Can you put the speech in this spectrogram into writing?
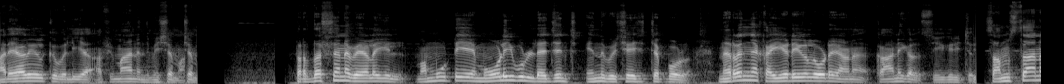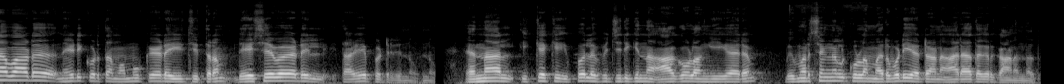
മലയാളികൾക്ക് വലിയ അഭിമാന നിമിഷമാണ്. പ്രദർശന വേളയിൽ മമ്മൂട്ടിയെ മോളിവുഡ് ലെജൻഡ് എന്ന് വിശേഷിച്ചപ്പോൾ നിറഞ്ഞ കയ്യടികളോടെയാണ് കാണികൾ സ്വീകരിച്ചത്. സംസ്ഥാന അവാർഡ് നേടിക്കൊടുത്ത മമ്മൂക്കയുടെ ഈ ചിത്രം ദേശീയവാർഡിൽ തഴയപ്പെട്ടിരുന്നു. എന്നാൽ ഇക്കയ്ക്ക് ഇപ്പോൾ ലഭിച്ചിരിക്കുന്ന ആഗോള അംഗീകാരം വിമർശനങ്ങൾക്കുള്ള മറുപടിയായിട്ടാണ് ആരാധകർ കാണുന്നത്.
